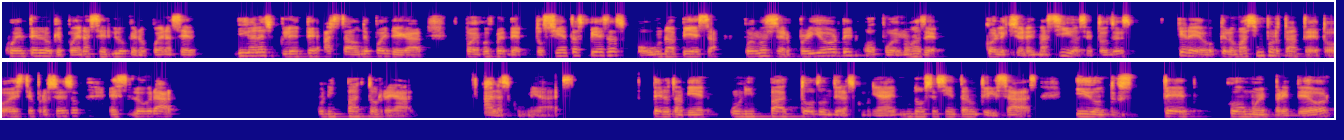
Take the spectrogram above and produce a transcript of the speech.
cuenten lo que pueden hacer y lo que no pueden hacer. Díganle a su cliente hasta dónde pueden llegar. Podemos vender 200 piezas o una pieza. Podemos hacer pre-order o podemos hacer colecciones masivas. Entonces, creo que lo más importante de todo este proceso es lograr un impacto real a las comunidades pero también un impacto donde las comunidades no se sientan utilizadas y donde usted como emprendedor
